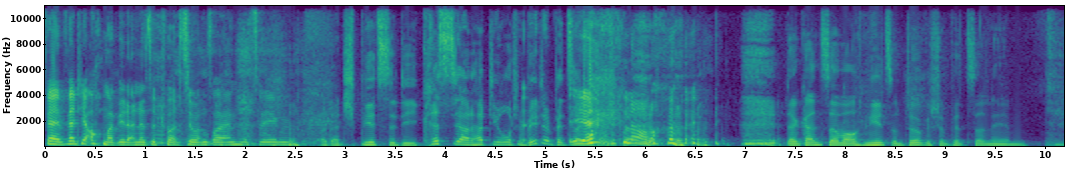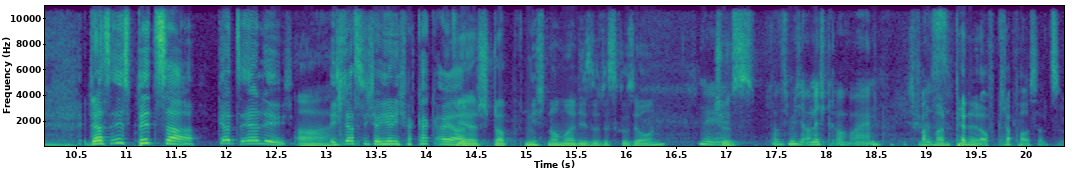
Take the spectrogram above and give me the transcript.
werde ja auch mal wieder in der Situation sein. Deswegen. Und dann spielst du die. Christian hat die rote Beete-Pizza. ja, genau. Da kannst du aber auch Nils und türkische Pizza nehmen. Das ist Pizza. Ganz ehrlich. Ah. Ich lasse dich doch hier nicht verkackeiern. Wir stopp nicht nochmal diese Diskussion. Nee, Tschüss. Lass ich mich auch nicht drauf ein. Ich mach mal ein Panel auf Clubhouse dazu.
